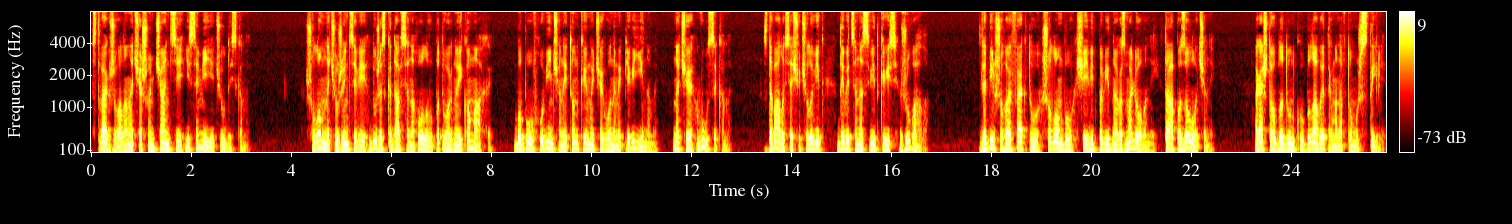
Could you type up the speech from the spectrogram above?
стверджувала, наче шончанці і самі є чудиськами. Шолом на чужинцеві дуже скидався на голову потворної комахи, бо був увінчаний тонкими червоними пір'їнами, наче вусиками. Здавалося, що чоловік дивиться на світ крізь жувала. Для більшого ефекту шолом був ще й відповідно розмальований та позолочений. Решта обладунку була витримана в тому ж стилі.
